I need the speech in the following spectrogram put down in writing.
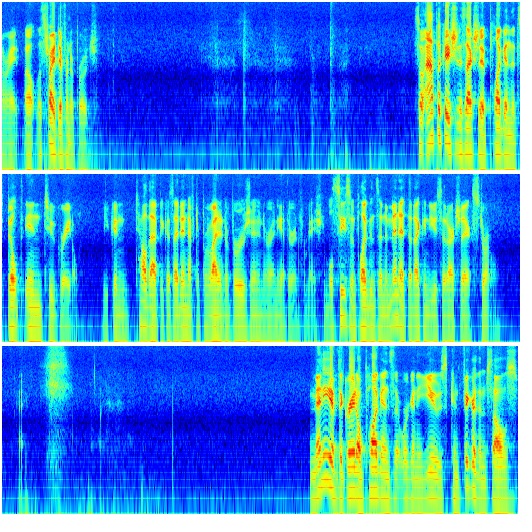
All right, well, let's try a different approach. So application is actually a plugin that's built into Gradle. You can tell that because I didn't have to provide it a version or any other information. We'll see some plugins in a minute that I can use that are actually external. Okay. Many of the Gradle plugins that we're going to use configure themselves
